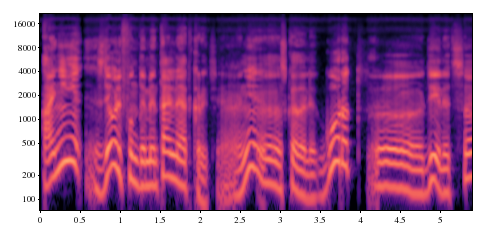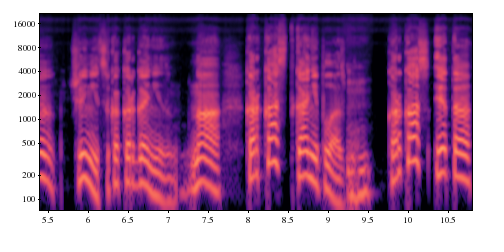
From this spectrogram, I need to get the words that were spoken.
Они сделали фундаментальное открытие. Они э, сказали, город э, делится, членится как организм на каркас, ткани, плазму. Угу. Каркас – это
